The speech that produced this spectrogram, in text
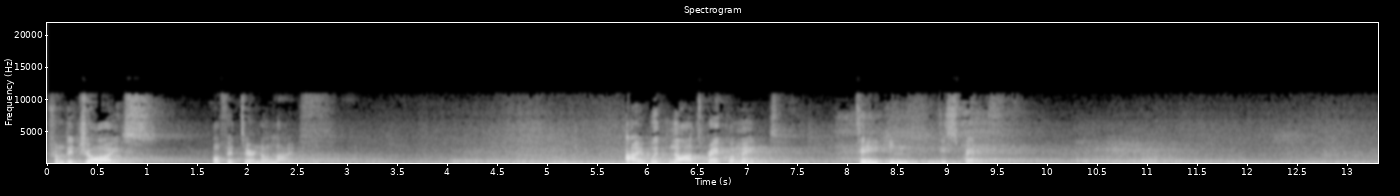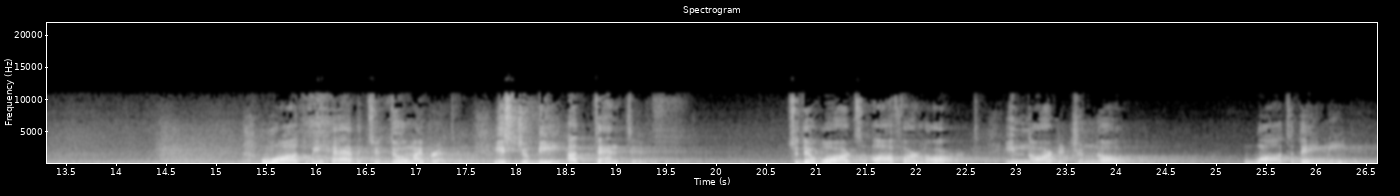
from the joys of eternal life. I would not recommend taking this path. What we have to do, my brethren, is to be attentive to the words of our Lord in order to know what they mean,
